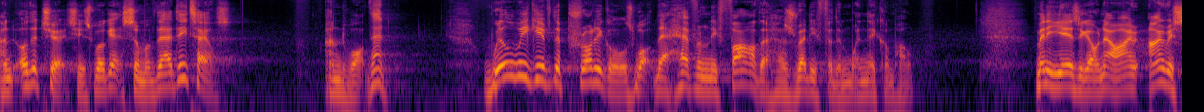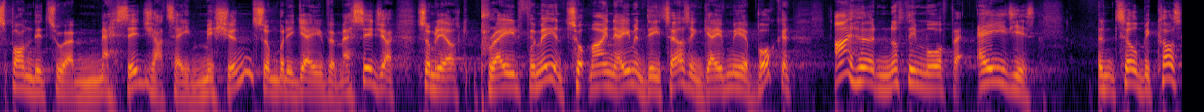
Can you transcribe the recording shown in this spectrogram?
and other churches will get some of their details. And what then? Will we give the prodigals what their heavenly Father has ready for them when they come home? Many years ago now, I, I, responded to a message at a mission. Somebody gave a message. I, somebody else prayed for me and took my name and details and gave me a book. And I heard nothing more for ages until, because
